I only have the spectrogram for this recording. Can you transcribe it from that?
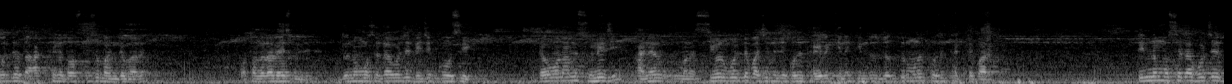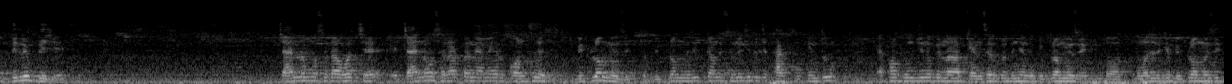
বলতে হয়তো আট থেকে দশ পিসও বাঁধতে পারে। প্রথম যেটা এস মিউজিক দু নম্বর সেটা হচ্ছে ডিজে কৌশিক এটাও মানে আমি শুনেছি ফাইনাল মানে শিওর বলতে পারছি না যে কৌশিক থাকবে কিনা, কিন্তু যতদূর মনে হয় কৌশিক থাকতে পারে। তিন নম্বর সেটা হচ্ছে দিলীপ ডিজে চার নম্বর সেটা হচ্ছে, এই চার নম্বর সেটআপটা নিয়ে আমি একটু কনফিউজ বিপ্লব মিউজিক তো বিপ্লব মিউজিকটা আমি শুনেছি যে থাকছে, কিন্তু এখন শুনছি নাকি না ক্যান্সেল করে দিয়েছে বিপ্লব মিউজিক তো তোমরা যদি বিপ্লব মিউজিক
